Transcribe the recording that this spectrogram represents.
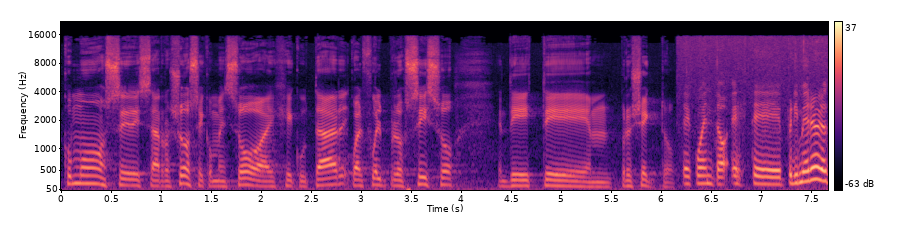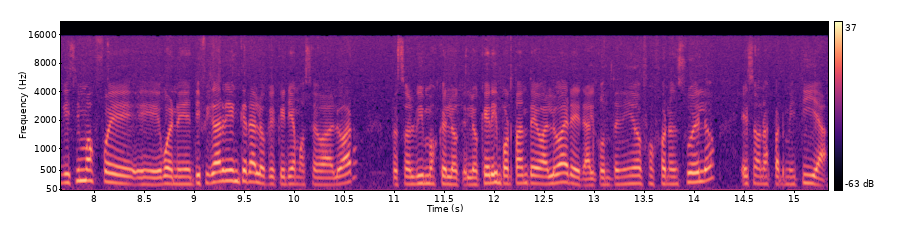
¿Cómo se desarrolló, se comenzó a ejecutar? ¿Cuál fue el proceso de este mm, proyecto? Te cuento, este, primero lo que hicimos fue eh, bueno, identificar bien qué era lo que queríamos evaluar. Resolvimos que lo, que era importante evaluar era el contenido de fósforo en suelo, eso nos permitía,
